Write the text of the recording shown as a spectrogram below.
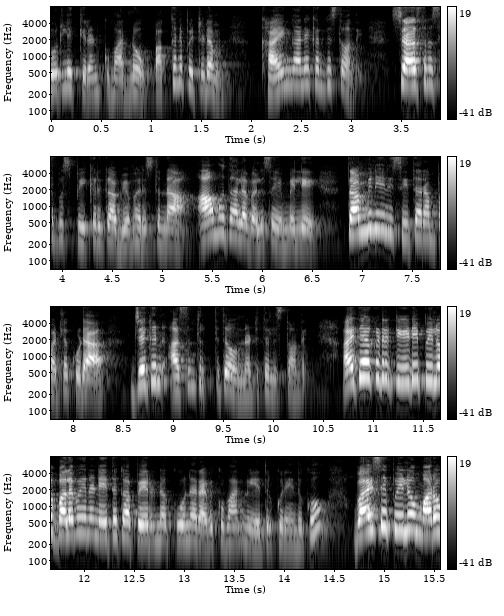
గొర్లె కిరణ్ కుమార్ను పక్కన పెట్టడం ఖాయంగానే కనిపిస్తోంది. శాసనసభ స్పీకర్గా వ్యవహరిస్తున్న ఆముదాల వలస ఎమ్మెల్యే తమ్మినేని సీతారాం పట్ల కూడా జగన్ అసంతృప్తితో ఉన్నట్టు తెలుస్తోంది. అయితే అక్కడ టీడీపీలో బలమైన నేతగా పేరున్న కూన రవికుమార్ను ఎదుర్కొనేందుకు వైసీపీలో మరో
